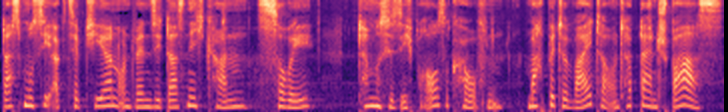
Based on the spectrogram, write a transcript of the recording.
Das muss sie akzeptieren und wenn sie das nicht kann, sorry, dann muss sie sich Brause kaufen. Mach bitte weiter und hab deinen Spaß.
